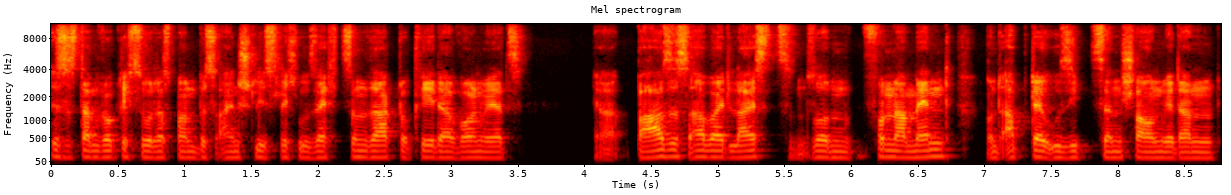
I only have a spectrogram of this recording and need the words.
ist es dann wirklich so, dass man bis einschließlich U16 sagt, okay, da wollen wir jetzt ja, Basisarbeit leistet, so ein Fundament und ab der U17 schauen wir dann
